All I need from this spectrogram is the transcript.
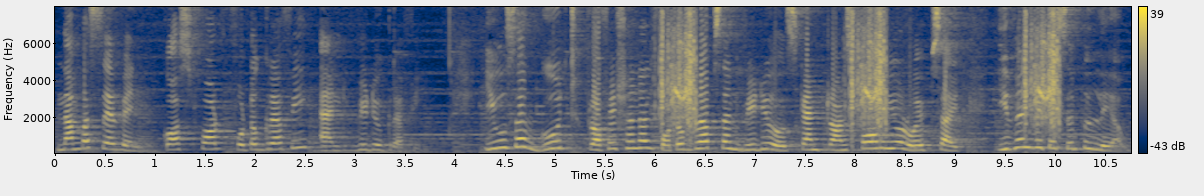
Number 7. Cost for photography and videography. Use of good professional photographs and videos can transform your website even with a simple layout.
